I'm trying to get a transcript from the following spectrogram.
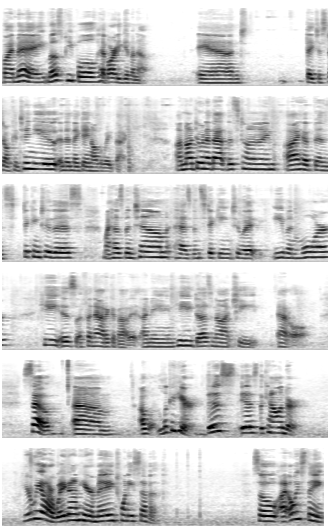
by May, most people have already given up and they just don't continue and then they gain all the weight back. I'm not doing it that this time. I have been sticking to this. My husband Tim has been sticking to it even more. He is a fanatic about it. I mean, he does not cheat at all. So, um, look at here. This is the calendar. Here we are, way down here, May 27th. So I always think,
